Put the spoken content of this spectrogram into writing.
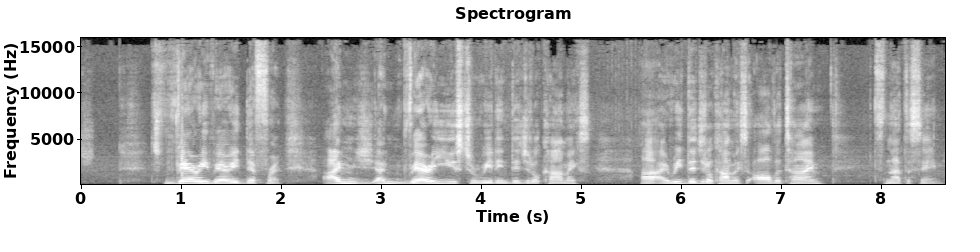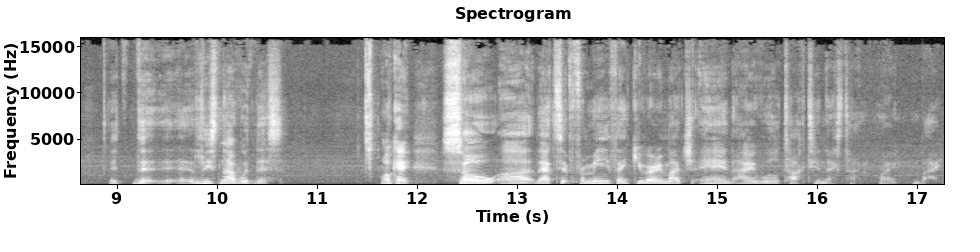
it's very very different. I'm i'm very used to reading digital comics. Uh, i read digital comics all the time. It's not the same. It, the, at least not with this. Okay so uh, that's it from me. Thank you very much and i will talk to you next time. Right bye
